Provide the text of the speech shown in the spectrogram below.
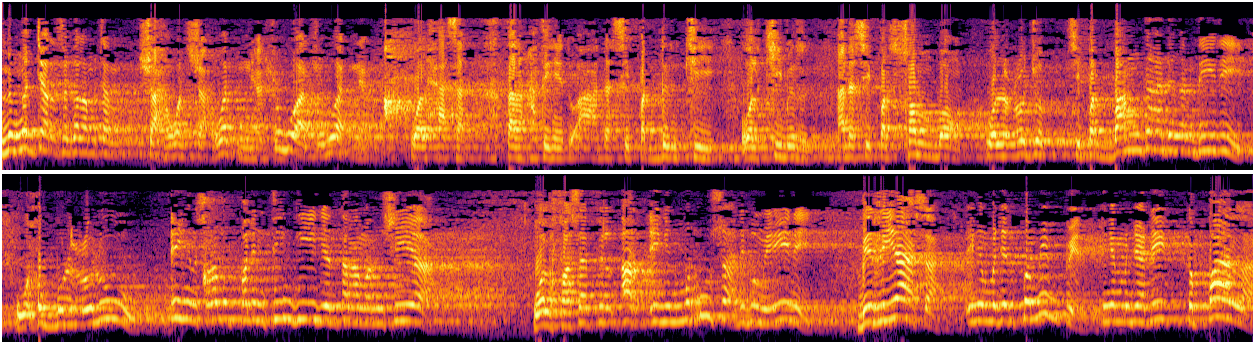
mengejar segala macam syahwat-syahwatnya, syubhat-syubhatnya. Wal hasad. Dalam hatinya itu ada sifat dengki, wal kibir, ada sifat sombong, wal ujub, sifat bangga dengan diri, wa hubbul ulu, ingin selalu paling tinggi di antara manusia. Wal fasad fil ard ingin merusak di bumi ini. Biriasa ingin menjadi pemimpin ingin menjadi kepala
